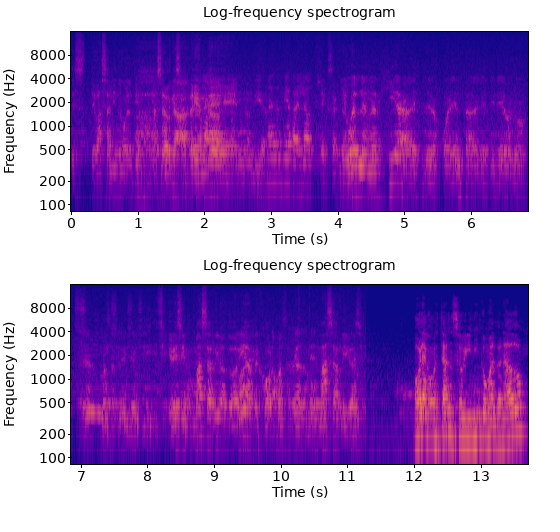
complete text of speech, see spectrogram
es- te va saliendo con el tiempo? Ah, no es algo que se aprende Claro. en un No día. es de un día para el otro. Igual la energía es de los 40 la que tiré o no? Sí, más sí, sí, sí. Y Si querés ir más arriba todavía, Vale, mejor. Más arriba también. Más arriba, sí. Hola, ¿cómo están? Soy Nico Maldonado,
